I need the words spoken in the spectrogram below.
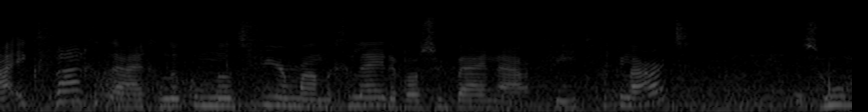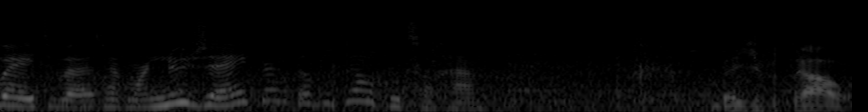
Ah, ik vraag het eigenlijk omdat vier maanden geleden was u bijna failliet verklaard. Dus hoe weten we zeg maar, nu zeker dat het wel goed zal gaan? Een beetje vertrouwen.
